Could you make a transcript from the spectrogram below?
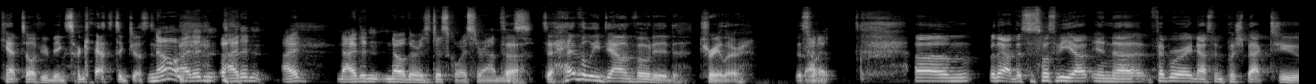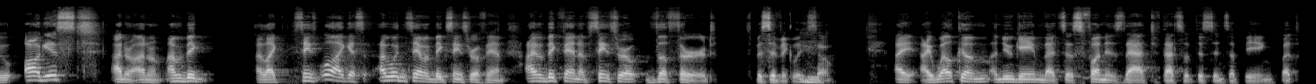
can't tell if you're being sarcastic, Justin. No, I didn't. I didn't. I I didn't know there was discourse around It's a, this. it's a heavily downvoted trailer. This Got one. it. Um, but yeah, this is supposed to be out in uh, February. Now it's been pushed back to August. I don't know. I don't. I'm a big. I like Saints. Well, I guess I wouldn't say I'm a big Saints Row fan. I'm a big fan of Saints Row the Third specifically. Mhm. So, I, I welcome a new game that's as fun as that. If that's what this ends up being. But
